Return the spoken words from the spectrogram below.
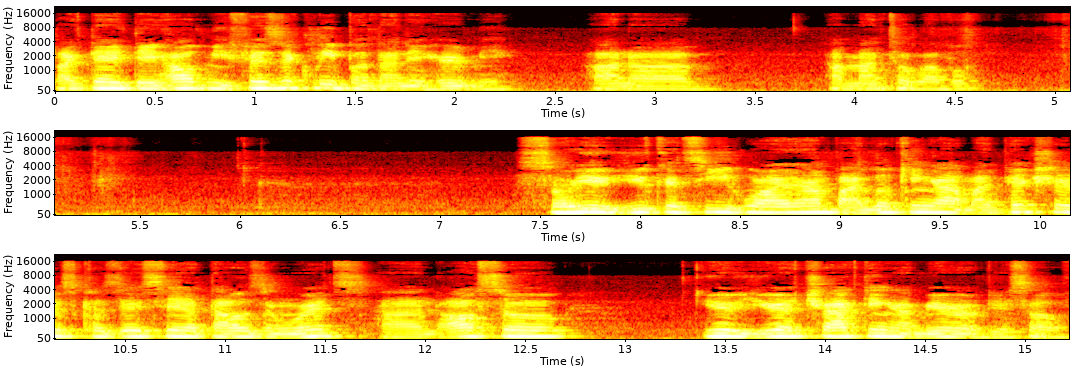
Like they, they help me physically, but then they hurt me on a, a mental level. So you, you could see who I am by looking at my pictures because they say a thousand words. And also, you're, you're attracting a mirror of yourself.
